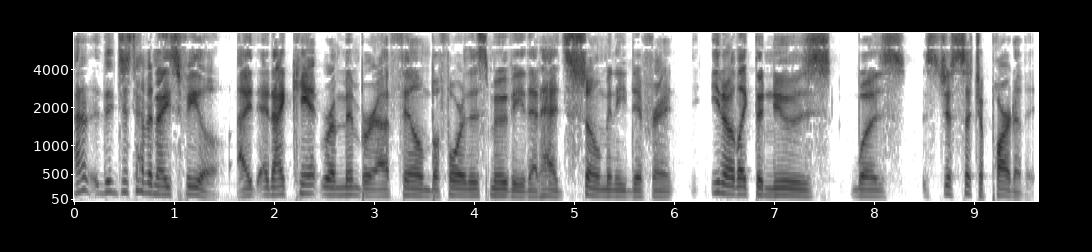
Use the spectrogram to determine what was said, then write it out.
I don't. They just have a nice feel. I and I can't remember a film before this movie that had so many different. You know, like the news was. It's just such a part of it.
